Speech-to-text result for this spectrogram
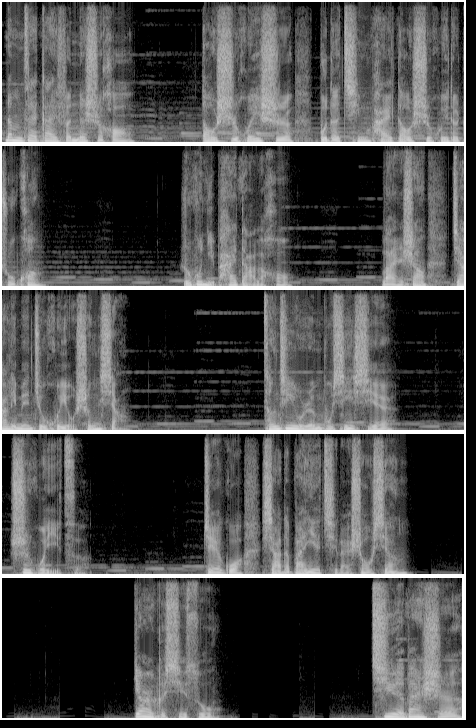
那么在盖坟的时候，倒石灰时不得轻拍倒石灰的竹筐。如果你拍打了后，晚上家里面就会有声响。曾经有人不信邪，试过一次，结果吓得半夜起来烧香。第二个习俗，七月半时，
